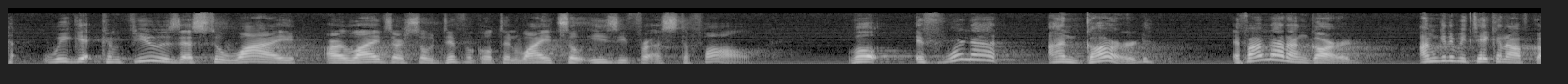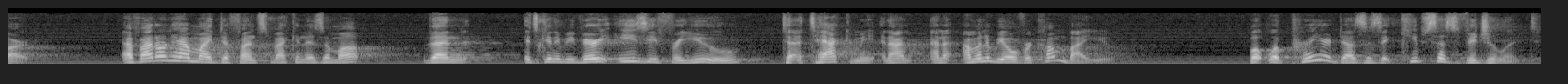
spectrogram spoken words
we get confused as to why our lives are so difficult and why it's so easy for us to fall. Well, if we're not on guard, if I'm not on guard, I'm going to be taken off guard. If I don't have my defense mechanism up, then it's going to be very easy for you to attack me, and I'm, and I'm going to be overcome by you. But what prayer does is it keeps us vigilant.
